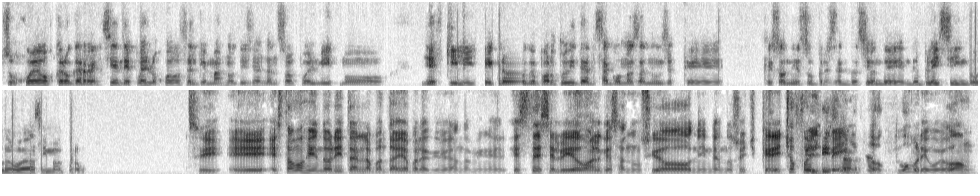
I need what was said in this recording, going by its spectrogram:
sus juegos, creo que recién después de los juegos, el que más noticias lanzó fue el mismo Jeff Keighley, que creo que por Twitter sacó más anuncios que, que Sony en su presentación de, de Play 5, una hueá así me acuerdo. Sí, eh, estamos viendo ahorita en la pantalla para que vean también. eh, Este es el video con el que se anunció Nintendo Switch, que de hecho fue el, El teaser. 20 de octubre, huevón.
